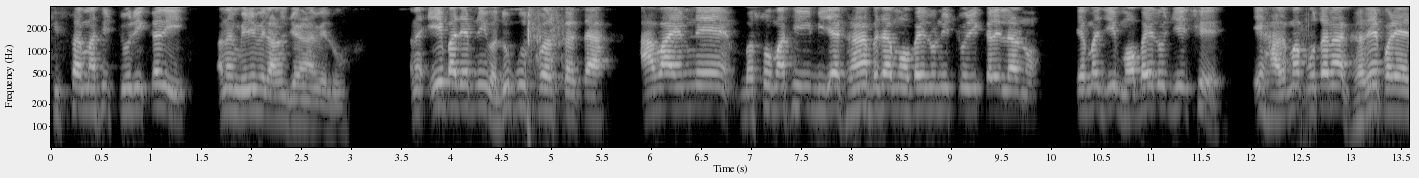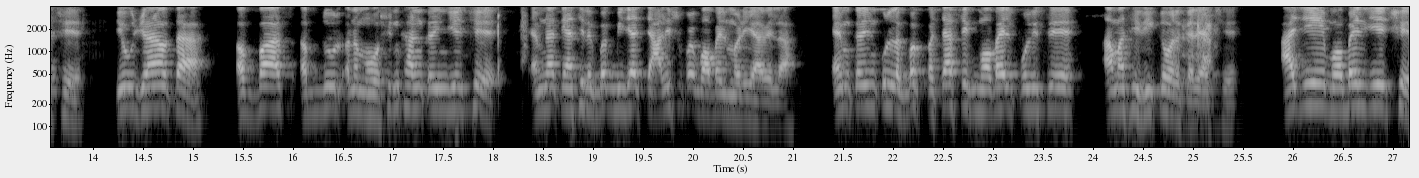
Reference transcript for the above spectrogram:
ખિસ્સામાંથી ચોરી કરી અને મેળવેલાનું જણાવેલું. અને એ બાદ એમની વધુ પૂછપરછ કરતા આવા એમને બસોમાંથી બીજા ઘણા બધા મોબાઈલોની ચોરી કરેલાનો, તેમજ એ મોબાઈલો જે છે, એ હાલમાં પોતાના ઘરે પડ્યા છે, તેવું જણાવતા અબ્બાસ, અબ્દુલ અને મોહસિન ખાન કરીને જે છે, એમના ત્યાંથી લગભગ બીજા ચાલીસ ઉપર મોબાઈલ મળી આવેલા. એમ કરીને કુલ લગભગ પચાસેક મોબાઈલ પોલીસે આમાંથી રિકવર કર્યા છે. આ જે મોબાઈલ જે છે,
